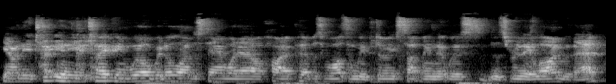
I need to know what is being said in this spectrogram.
you know, in the, in the utopian world, we'd all understand what our higher purpose was, and we were doing something that was that's really aligned with that.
